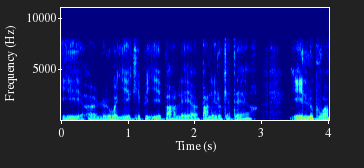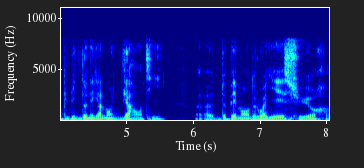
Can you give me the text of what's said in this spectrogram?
et euh, le loyer qui est payé par les, euh, par les locataires. Et le pouvoir public donne également une garantie de paiement de loyer sur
